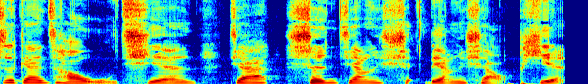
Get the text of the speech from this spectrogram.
炙甘草五钱加生姜两小片，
